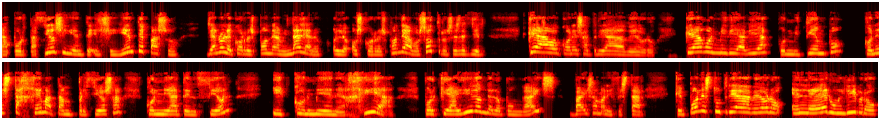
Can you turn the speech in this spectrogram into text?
aportación siguiente, el siguiente paso, ya no le corresponde a Mindalia, os corresponde a vosotros. Es decir, ¿qué hago con esa triada de oro? ¿Qué hago en mi día a día, con mi tiempo, con esta gema tan preciosa, con mi atención y con mi energía? Porque allí donde lo pongáis, vais a manifestar que pones tu triada de oro en leer un libro,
